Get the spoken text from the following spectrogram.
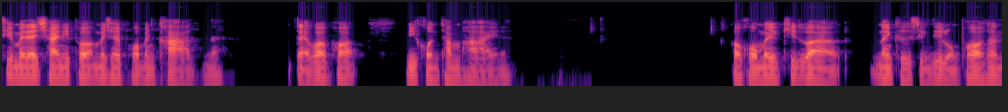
ที่ไม่ได้ใช้นี่เพราะไม่ใช่เพราะมันขาดนะ แต่ว่าเพราะมีคนทำหายนะเขาคงไม่คิดว่านั่นคือสิ่งที่หลวงพ่อท่าน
